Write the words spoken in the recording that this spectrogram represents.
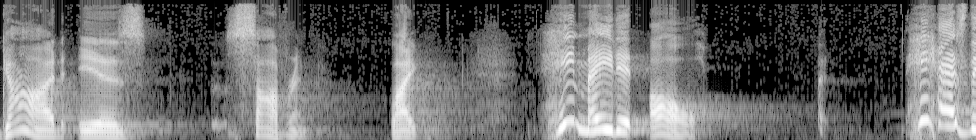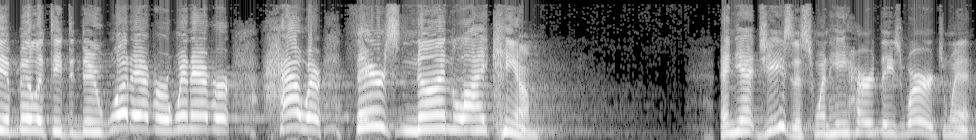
God is sovereign. Like, He made it all. He has the ability to do whatever, whenever, however. There's none like Him. And yet, Jesus, when he heard these words, went,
